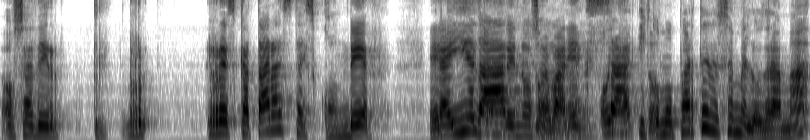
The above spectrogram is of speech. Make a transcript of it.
o sea, de rescatar hasta esconder. Que ahí es donde no se vale. exacto. Oye, y como parte de ese melodrama,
